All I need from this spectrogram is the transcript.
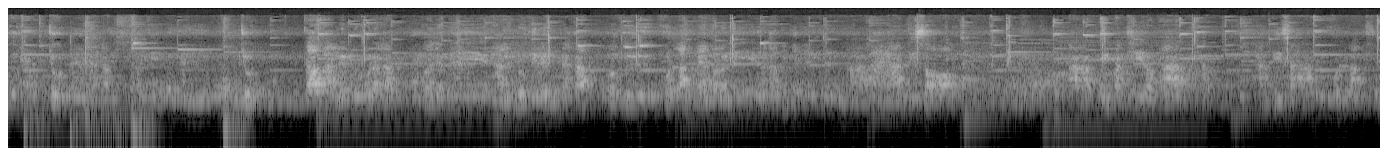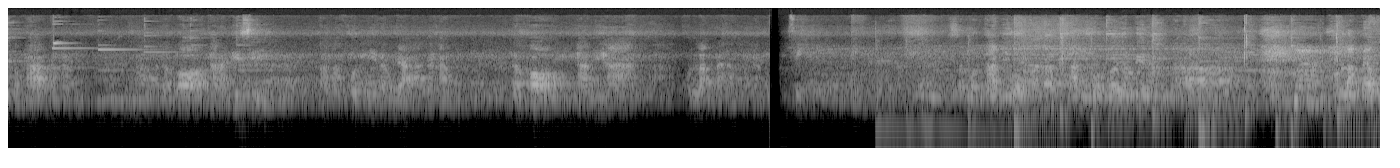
คือหกจุดนะครับหกจุดเก้าฐานเรียนรู้นะครับ ก็จะมีฐานเรียนรู้ที่หนึ่งนะครับ ก็คือคนรักแม่ธรณีนะครับอ่าฐานที่สองอ่ามีบัตรชีวภาพนะครับฐานที่ 3 คนรักสุขภาพนะครับอ่าแล้วก็ฐานที่4อ่าคนมีน้ำยานะครับ แล้วก็ฐานที่ 5 คนรักน้ำนะครับสำหรับฐานที่ 6 จะเป็นคนรักแม่โพ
